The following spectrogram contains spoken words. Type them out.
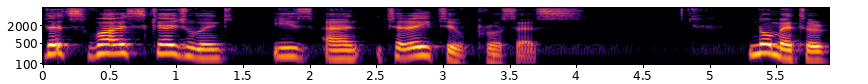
That's why scheduling is an iterative process. No matter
